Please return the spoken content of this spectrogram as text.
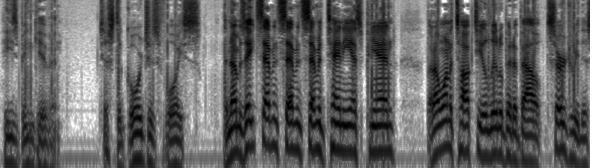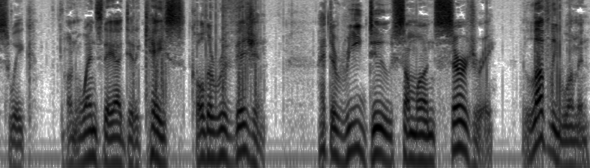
he's been given. Just a gorgeous voice. The number's 877 710 ESPN. But I want to talk to you a little bit about surgery this week. On Wednesday, I did a case called a revision. I had to redo someone's surgery. A lovely woman.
